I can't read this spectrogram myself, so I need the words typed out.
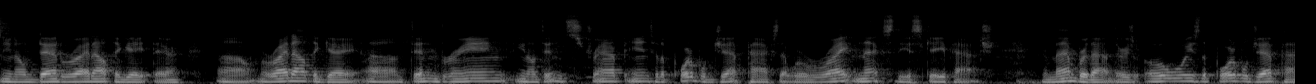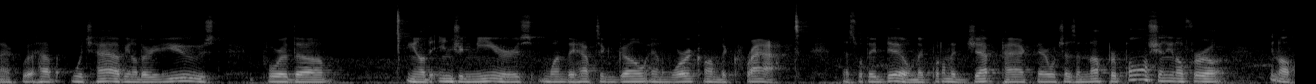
you know dead right out the gate there? Um, right out the gate. Uh, didn't bring you know didn't strap into the portable jetpacks that were right next to the escape hatch. Remember that there's always the portable jetpacks which have which have you know they're used for the you know the engineers when they have to go and work on the craft that's what they do. And they put on the jetpack there, which has enough propulsion, you know, for a you know,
